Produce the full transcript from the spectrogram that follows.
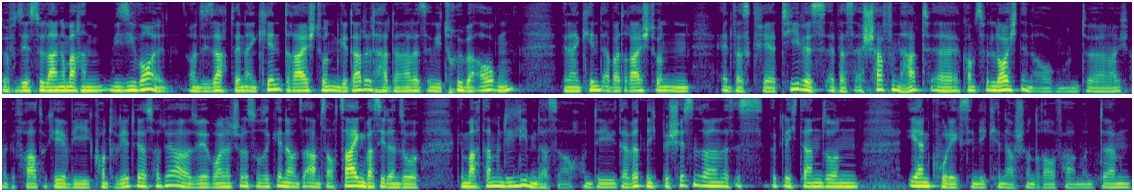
dürfen sie es so lange machen, wie sie wollen. Und sie sagt, wenn ein Kind drei Stunden gedaddelt hat, dann hat es irgendwie trübe Augen. Wenn ein Kind aber drei Stunden etwas Kreatives, etwas erschaffen hat, äh, kommt es mit leuchtenden Augen. Und äh, habe ich mal gefragt, okay, wie kontrolliert ihr das? Ja, also wir wollen dann schon, dass unsere Kinder uns abends auch zeigen, was sie dann so gemacht haben und die lieben das auch. Und die, da wird nicht beschissen, sondern das ist wirklich dann so ein Ehrenkodex, den die Kinder schon drauf haben. Und ähm,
